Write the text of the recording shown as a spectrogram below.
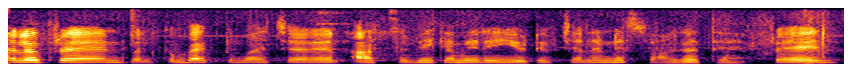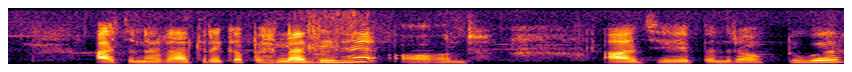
Hello friend, welcome back to my channel. आज सभी का मेरे यूट्यूब चैनल में स्वागत है। फ्रेंड, आज नवरात्रि का पहला दिन है और आज है पंद्रह अक्टूबर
